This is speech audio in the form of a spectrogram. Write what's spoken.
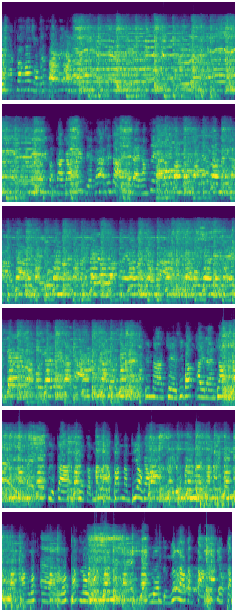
จากนั้นก็เข้าชมเว็บไซต์ได้เลยที่สำคัญครับไม่เสียค่าใช้จ่ายใดๆทั้งสิ้น นทีมงานเคซีบัสไทยแลนด์ครับสื่อการเกี่ยวกับเรื่องรถบัสนำเที่ยวครับไม่รู้มันมาจากไหนไม่รู้ว่าทั้งรถแอร์รถพัดลมรวมถึงเรื่องราวต่างๆที่เกี่ยวกับ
